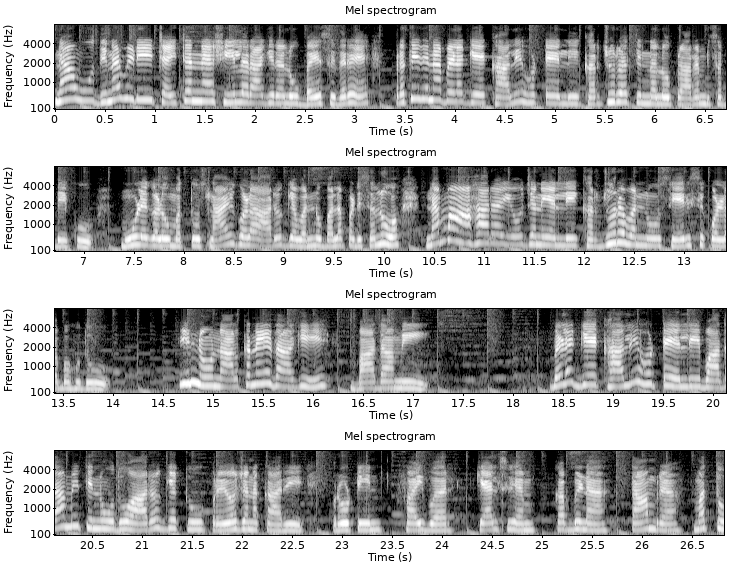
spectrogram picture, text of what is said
ನಾವು ದಿನವಿಡೀ ಚೈತನ್ಯಶೀಲರಾಗಿರಲು ಬಯಸಿದರೆ ಪ್ರತಿದಿನ ಬೆಳಗ್ಗೆ ಖಾಲಿ ಹೊಟ್ಟೆಯಲ್ಲಿ ಖರ್ಜೂರ ತಿನ್ನಲು ಪ್ರಾರಂಭಿಸಬೇಕು. ಮೂಳೆಗಳು ಮತ್ತು ಸ್ನಾಯುಗಳ ಆರೋಗ್ಯವನ್ನು ಬಲಪಡಿಸಲು ನಮ್ಮ ಆಹಾರ ಯೋಜನೆಯಲ್ಲಿ ಖರ್ಜೂರವನ್ನು ಸೇರಿಸಿಕೊಳ್ಳಬಹುದು. ಇನ್ನು ನಾಲ್ಕನೆಯದಾಗಿ ಬಾದಾಮಿ. ಬೆಳಗ್ಗೆ ಖಾಲಿ ಹೊಟ್ಟೆಯಲ್ಲಿ ಬಾದಾಮಿ ತಿನ್ನುವುದು ಆರೋಗ್ಯಕ್ಕೂ ಪ್ರಯೋಜನಕಾರಿ. ಪ್ರೋಟೀನ್, ಫೈಬರ್ ಕ್ಯಾಲ್ಸಿಯಂ, ಕಬ್ಬಿಣ, ತಾಮ್ರ ಮತ್ತು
